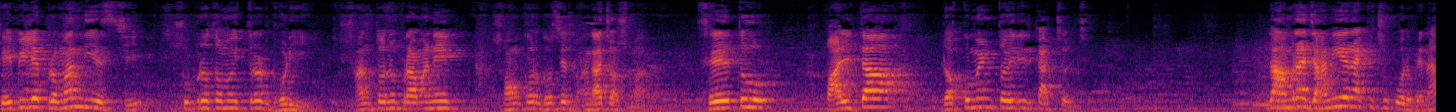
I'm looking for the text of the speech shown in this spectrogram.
টেবিলে প্রমাণ দিয়ে এসেছি, সুব্রত মৈত্রর ঘড়ি, শান্তনু প্রামাণিক, শঙ্কর ঘোষের ভাঙা চশমা, সেহেতু পাল্টা ডকুমেন্ট তৈরির কাজ চলছে। আমরা জানি এরা কিছু করবে না।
